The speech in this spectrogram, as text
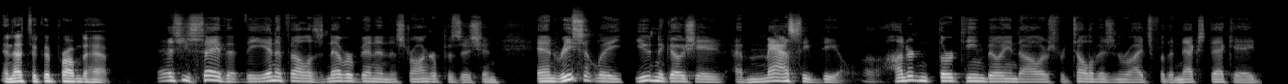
And that's a good problem to have. As you say, that the NFL has never been in a stronger position. And recently, you negotiated a massive deal uh, $113 billion for television rights for the next decade.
